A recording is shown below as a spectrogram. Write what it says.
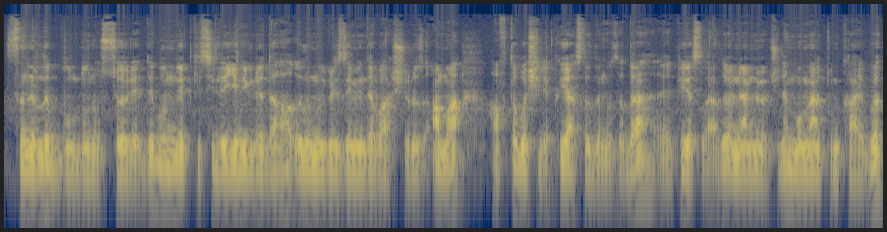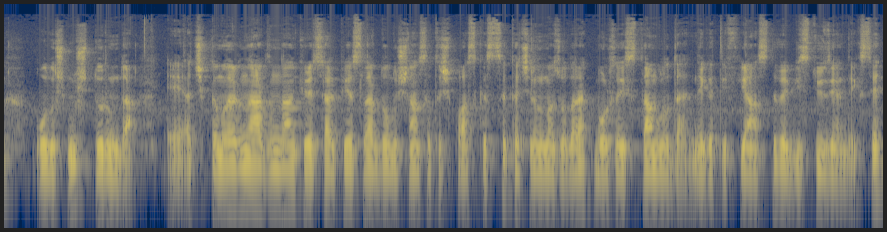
sınırlı bulduğunu söyledi. Bunun etkisiyle yeni güne daha ılımlı bir zeminde başlıyoruz ama hafta başı ile kıyasladığımızda da e, piyasalarda önemli ölçüde momentum kaybı oluşmuş durumda. E, açıklamaların ardından küresel piyasalarda oluşan satış baskısı kaçınılmaz olarak Borsa İstanbul'a da negatif yansıdı ve BIST 100 endeksi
